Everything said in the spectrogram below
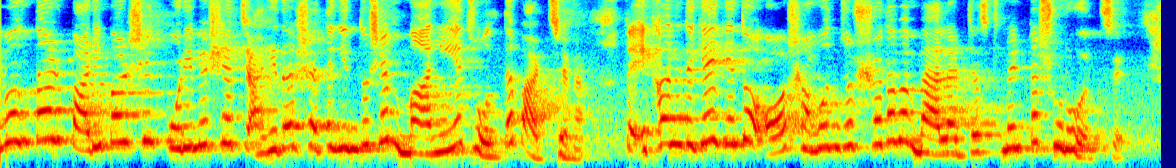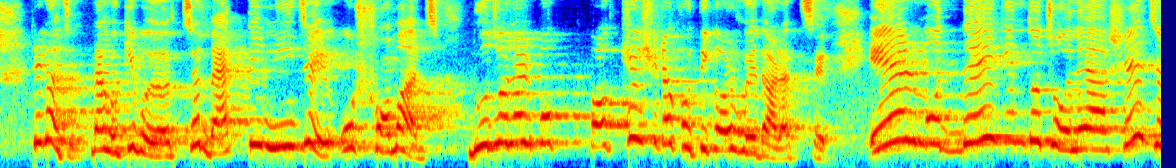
এবং তার পারিপার্শ্বিক পরিবেশের চাহিদার সাথে কিন্তু সে মানিয়ে চলতে পারছে না। তো এখান থেকেই কিন্তু অসামঞ্জস্যতা বা ম্যাল অ্যাডজাস্টমেন্টটা শুরু হচ্ছে। ঠিক আছে? দেখো কি বোঝা যাচ্ছে, ব্যক্তি নিজে ও সমাজ দুজনের পক্ষে সেটা ক্ষতিকর হয়ে দাঁড়াচ্ছে। এর মধ্যেই কিন্তু চলে আসে যে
